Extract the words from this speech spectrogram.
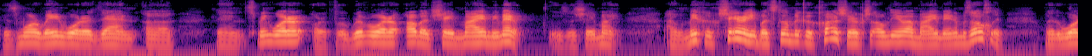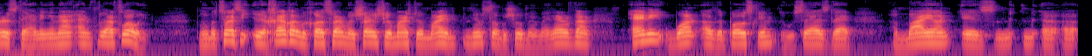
there's more rainwater than uh, than spring water or river water. Avad shei mayim mimenu. It was a shei mayim. I'm mikveh ksheri, but still mikveh kosher only mayim mimenu zochlin when the water is standing and not and not flowing. I any one of the poskim who says that a mayan is a, a,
